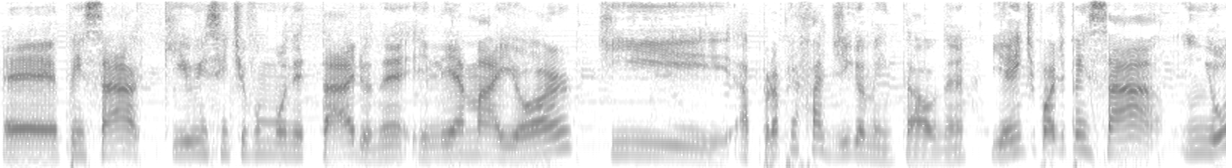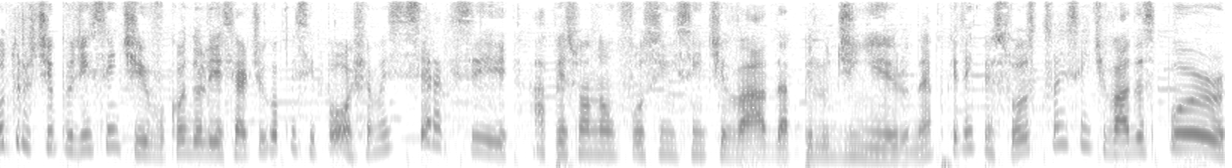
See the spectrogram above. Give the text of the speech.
é pensar que o incentivo monetário, né, ele é maior que a própria fadiga mental, né? E a gente pode pensar em outros tipos de incentivo. Quando eu li esse artigo, eu pensei, poxa, mas será que se a pessoa não fosse incentivada pelo dinheiro, né? Porque tem pessoas que são incentivadas por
